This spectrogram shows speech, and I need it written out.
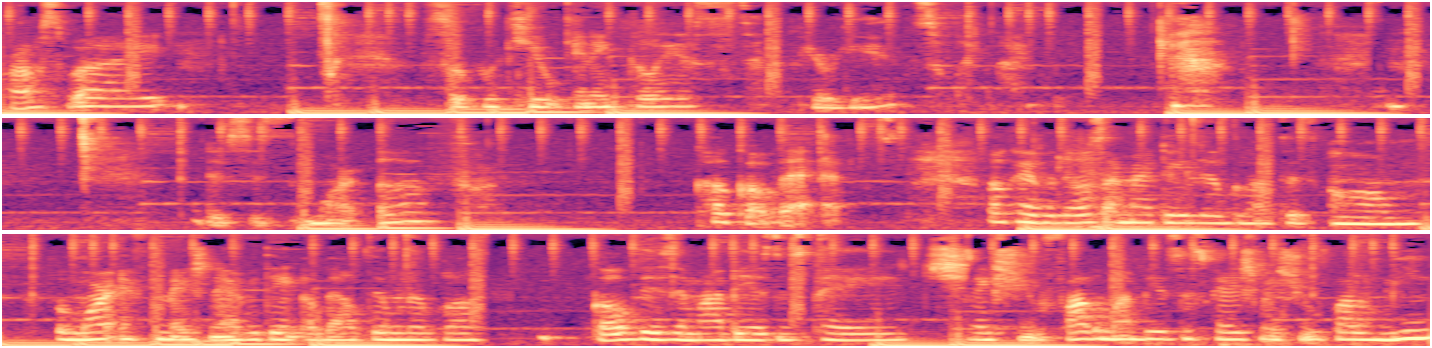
Frostbite. Super cute and it period. so this is more of cocoa vibes okay but those are my three lip glosses. Um for more information everything about them lip gloss go visit my business page. Make sure you follow my business page. Make sure you follow me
